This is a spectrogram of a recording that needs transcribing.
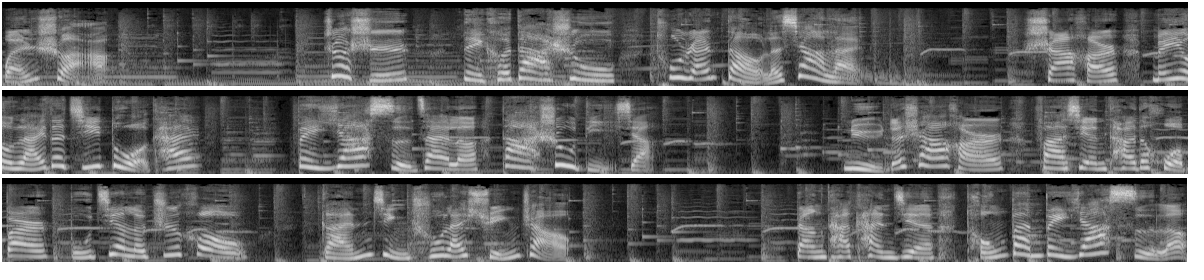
玩耍。这时，那棵大树突然倒了下来，沙孩没有来得及躲开，被压死在了大树底下。女的沙孩发现她的伙伴不见了之后，赶紧出来寻找。当她看见同伴被压死了，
